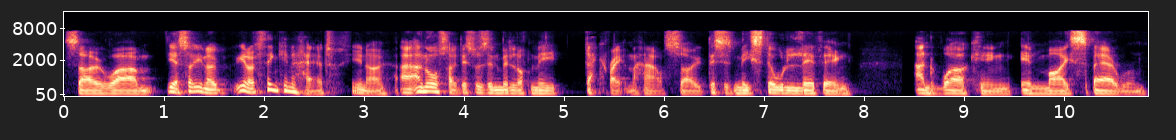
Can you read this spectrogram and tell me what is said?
So um, yeah, so you know, you know, thinking ahead, you know, uh, and also this was in the middle of me decorating the house, so this is me still living and working in my spare room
